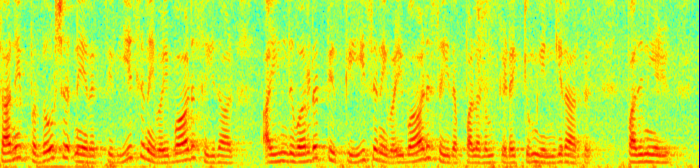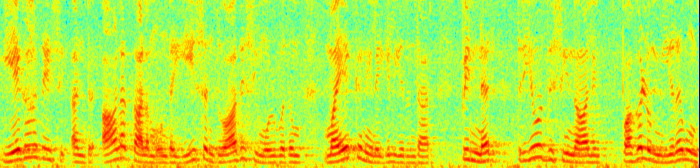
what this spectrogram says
சனி பிரதோஷ நேரத்தில் ஈசனை வழிபாடு செய்தால் ஐந்து வருடத்திற்கு ஈசனை வழிபாடு செய்த பலனும் கிடைக்கும் என்கிறார்கள். பதினேழு. ஏகாதசி அன்று ஆழக்காலம் உண்ட ஈசன் துவாதசி முழுவதும் மயக்க நிலையில் இருந்தார். பின்னர் திரியோதிசி நாளில் பகலும் இரவும்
